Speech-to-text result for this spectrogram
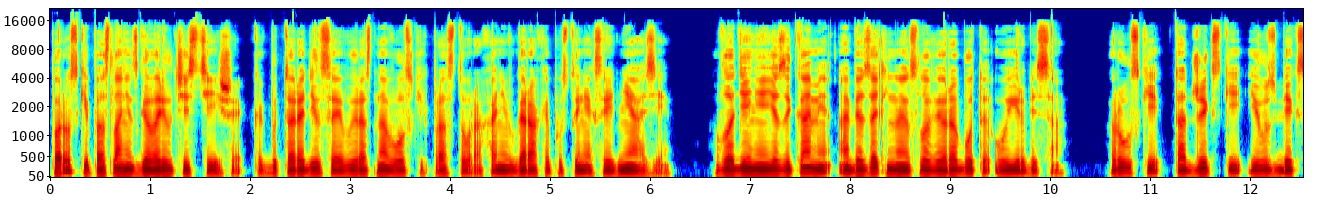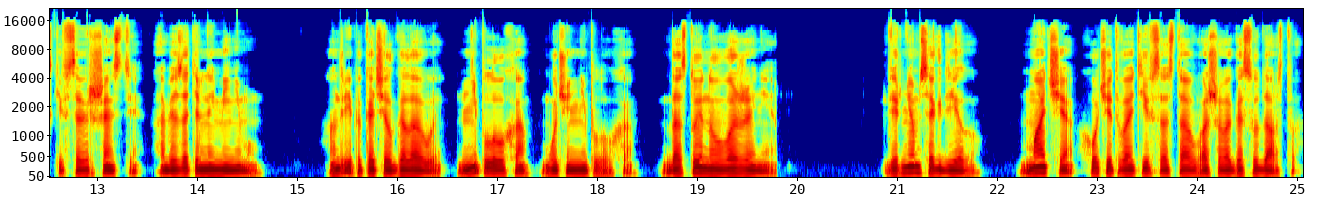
По-русски посланец говорил чистейше, как будто родился и вырос на волжских просторах, а не в горах и пустынях Средней Азии. Владение языками – обязательное условие работы у Ирбиса. Русский, таджикский и узбекский в совершенстве. Обязательный минимум. Андрей покачал головой. Неплохо, очень неплохо. Достойно уважения. Вернемся к делу. Матча хочет войти в состав вашего государства.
